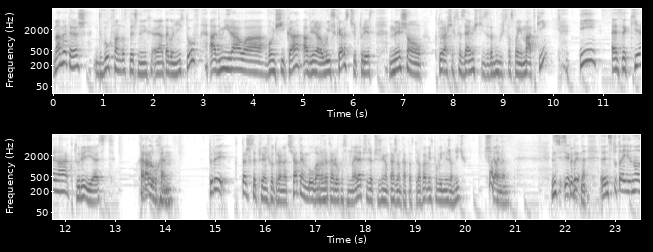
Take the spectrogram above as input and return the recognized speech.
mamy też dwóch fantastycznych antagonistów. Admirała Wąsika, admiral Whiskers, czyli który jest myszą, która się chce zemścić za zabójstwo swojej matki. I Ezekiela, który jest karaluchem, Karaluchem. który też chce przejąć kontrolę nad światem, bo uważa, że karaluchy są najlepsze, że przeżyją każdą katastrofę, więc powinny rządzić światem. Światem. Więc Sprytne. Więc tutaj no,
